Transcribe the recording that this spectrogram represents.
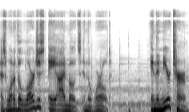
as one of the largest AI moats in the world. In the near term,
